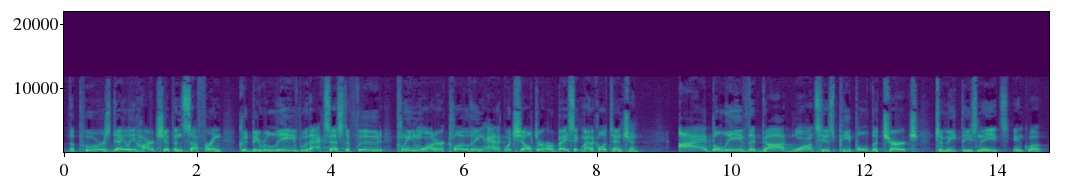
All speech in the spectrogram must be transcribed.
the poor's daily hardship and suffering could be relieved with access to food, clean water, clothing, adequate shelter, or basic medical attention. I believe that God wants his people, the church, to meet these needs. End quote.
